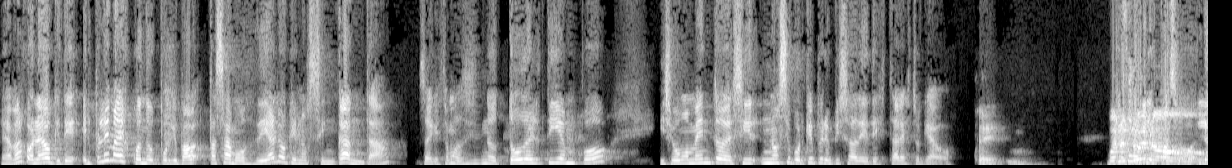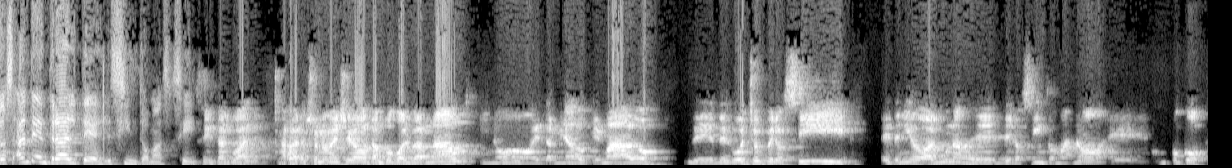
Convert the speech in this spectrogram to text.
Y además con algo que te... El problema es cuando, porque pa- pasamos de algo que nos encanta, o sea, que estamos haciendo todo el tiempo, y llega un momento de decir, no sé por qué, pero empiezo a detestar esto que hago. Sí. Bueno, ¿Qué fue yo no... pasó? Los, antes de entrar al test, síntomas, sí. Sí, tal cual. A ver, yo no he llegado tampoco al burnout y no he terminado quemado de- del bocho, pero sí he tenido algunos de, de los síntomas, ¿no? Eh, un poco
